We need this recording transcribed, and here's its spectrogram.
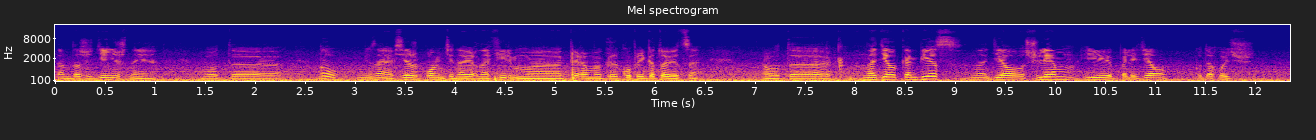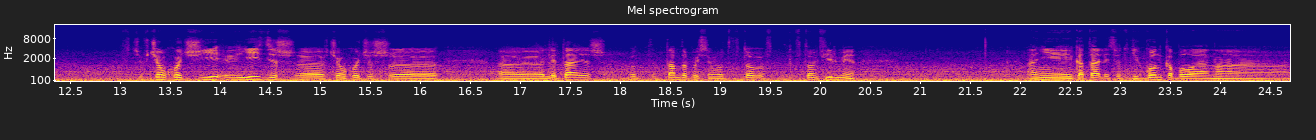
там даже денежные. Вот, ну, не знаю, все же помните, наверное, фильм «Первому игроку приготовиться». Вот, надел комбез, надел шлем и полетел куда хочешь. В, чем хочешь ездишь, э, в чем хочешь э, э, летаешь. Вот там, допустим, вот в, то, в том фильме они катались, вот таких гонка была на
